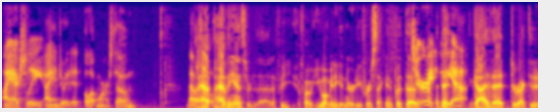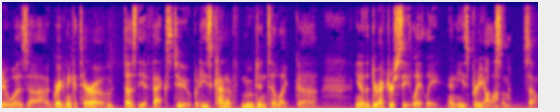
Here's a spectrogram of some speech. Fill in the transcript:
I actually I enjoyed it a lot more. So I have, cool. I have the answer to that. If, we, if you want me to get nerdy for a second, but the, Sure, I do, the- yeah. the guy that directed it was uh, Greg Nicotero, who does the effects too. But he's kind of moved into like uh, you know the director's seat lately, and he's pretty awesome. So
